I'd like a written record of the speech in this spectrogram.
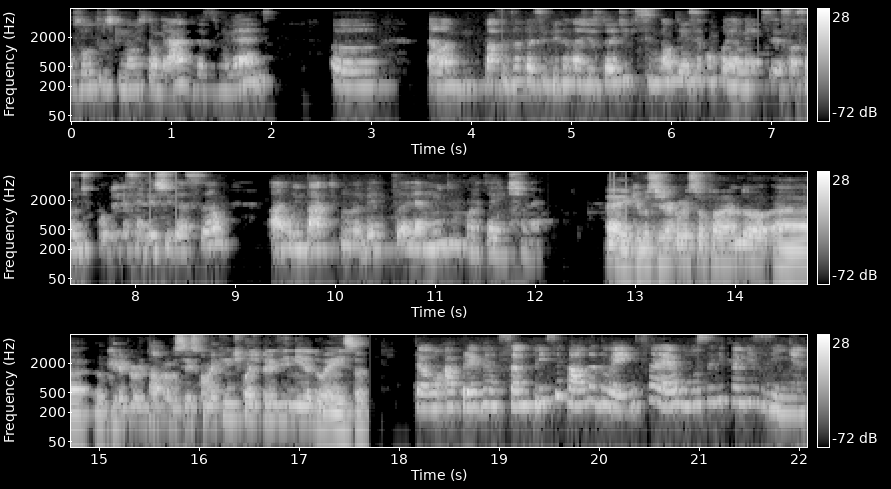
os outros que não estão grávidas, as mulheres, uh, ela passa desapercebida na gestante que se não tem esse acompanhamento, essa saúde pública, essa investigação, a, o impacto para o bebê ele é muito importante, né? É, e que você já começou falando, uh, eu queria perguntar para vocês como é que a gente pode prevenir a doença. Então, a prevenção principal da doença é o uso de camisinha.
